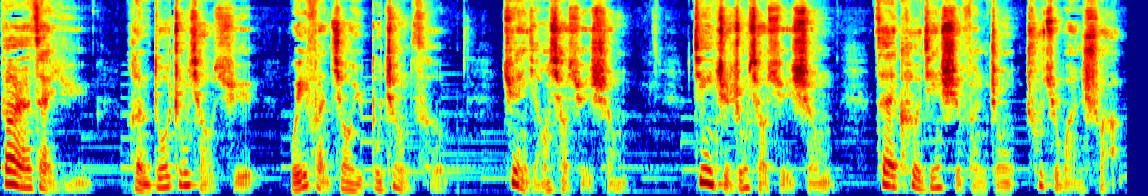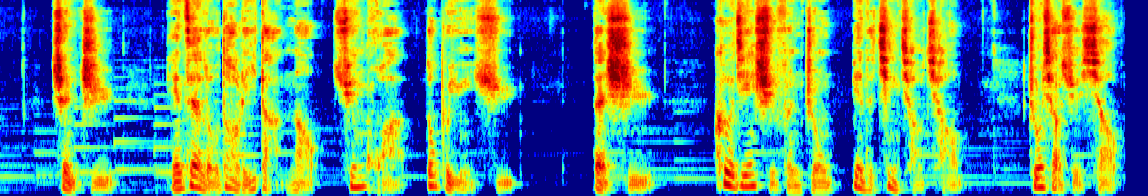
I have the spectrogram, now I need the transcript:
当然在于很多中小学违反教育部政策，圈养小学生，禁止中小学生在课间十分钟出去玩耍，甚至连在楼道里打闹喧哗都不允许。但是课间十分钟变得静悄悄，中小学校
